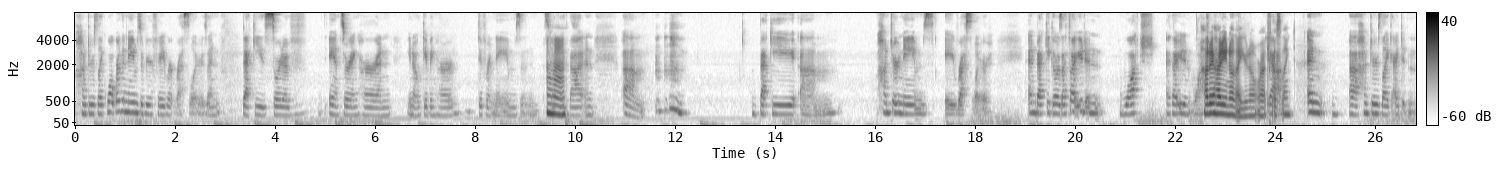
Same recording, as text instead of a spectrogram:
Hunter's like, what were the names of your favorite wrestlers? And Becky's sort of answering her and, you know, giving her different names and stuff like that. And, um, Becky um, Hunter names a wrestler, And Becky goes, I thought you didn't watch. I thought you didn't watch. How do it." how do you know that you don't watch Yeah. wrestling? And uh, Hunter's like, I didn't.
